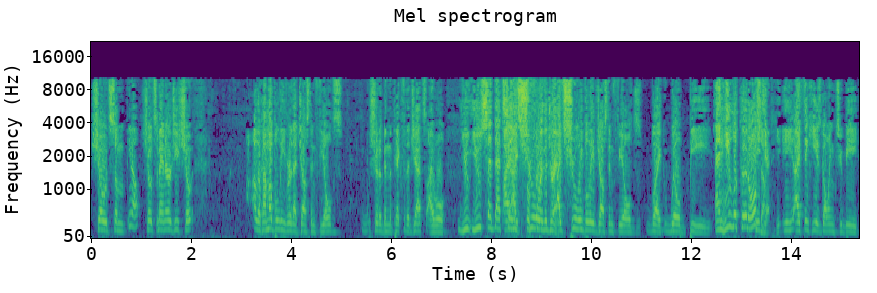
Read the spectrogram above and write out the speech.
showed some you know showed some energy. Showed Uh, look, I'm a believer that Justin Fields should have been the pick for the Jets. I will. you you said that I, I truly, before the draft, I truly believe Justin Fields like will be and he looked good also. he did. He, he, I think he is going to be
